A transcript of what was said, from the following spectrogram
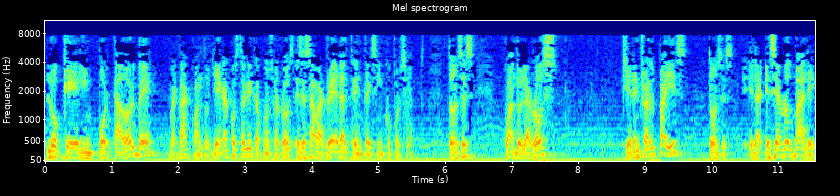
lo que el importador ve, ¿verdad? Cuando llega a Costa Rica con su arroz, es esa barrera del 35%. Entonces, cuando el arroz quiere entrar al país, entonces, ese arroz vale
